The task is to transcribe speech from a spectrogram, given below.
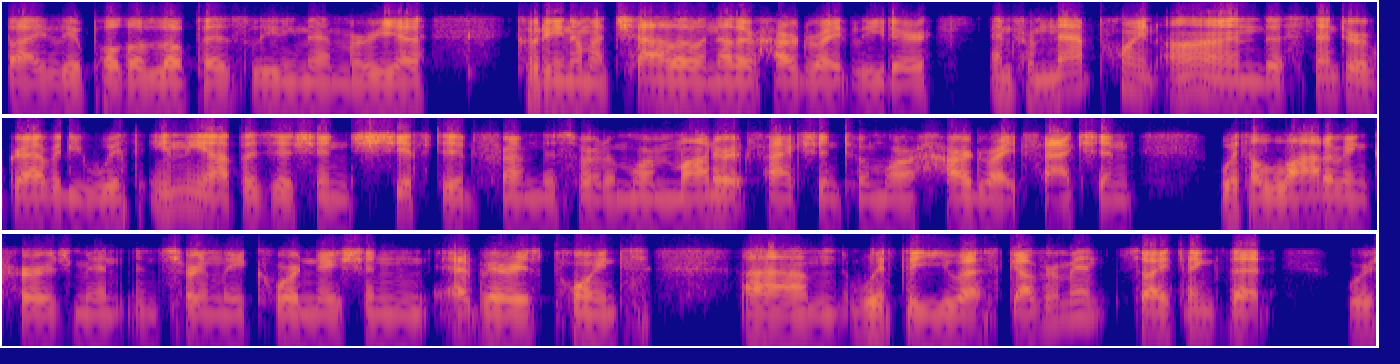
by Leopoldo Lopez, leading them, Maria Corina Machado, another hard right leader. And from that point on, the center of gravity within the opposition shifted from the sort of more moderate faction to a more hard right faction with a lot of encouragement and certainly coordination at various points um, with the US government. So I think that we're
